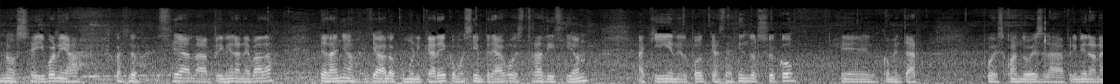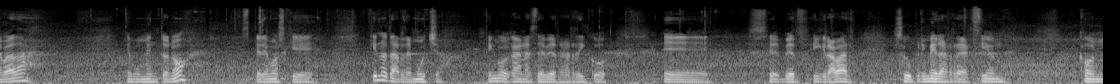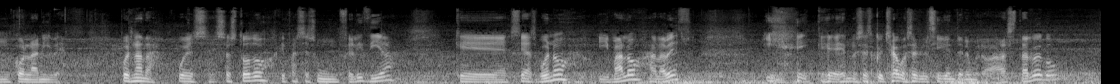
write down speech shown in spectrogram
no sé, y bueno, ya cuando sea la primera nevada del año ya lo comunicaré, como siempre hago, es tradición aquí en el podcast de Haciendo el Sueco, el comentar pues cuando es la primera nevada. De momento no, esperemos que, que no tarde mucho. Tengo ganas de ver a Rico eh, ver y grabar su primera reacción con, con la nieve. Pues nada, pues eso es todo. Que pases un feliz día, que seas bueno y malo a la vez y que nos escuchamos en el siguiente número. Hasta luego.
